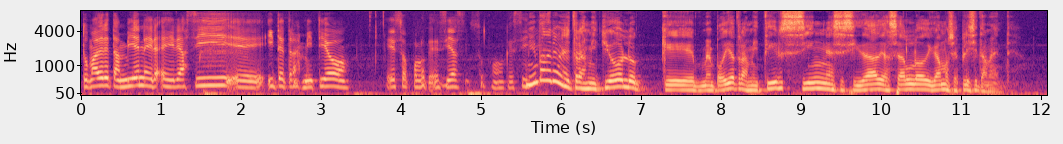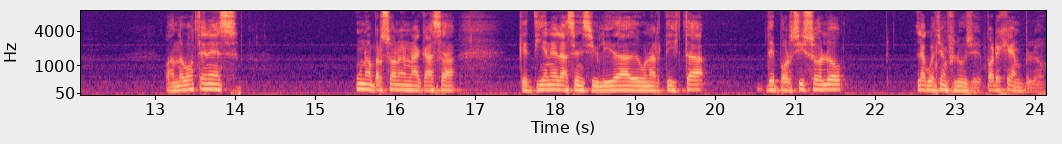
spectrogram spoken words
Tu madre también era, así eh, y te transmitió eso, por lo que decías, supongo que sí. Mi madre me transmitió lo que me podía transmitir sin necesidad de hacerlo, digamos, explícitamente. Cuando vos tenés una persona en una casa que tiene la sensibilidad de un artista, de por sí solo la cuestión fluye. Por ejemplo,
